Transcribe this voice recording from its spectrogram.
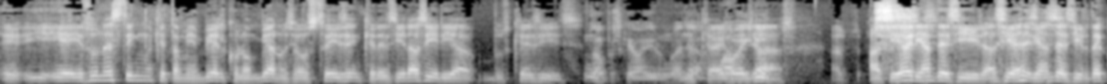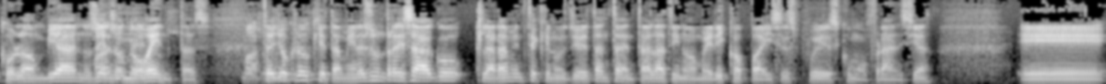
eh, y, es un estigma que también vive el colombiano. Si a usted dicen querés ir a Siria, pues ¿qué decís? No, pues que va a ir uno allá. Así deberían decir, así deberían decir de Colombia, no sé, en los noventas. Entonces yo creo que también es un rezago, claramente que nos lleve tanta ventaja a Latinoamérica a países pues como Francia. Eh,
